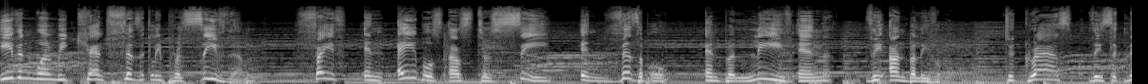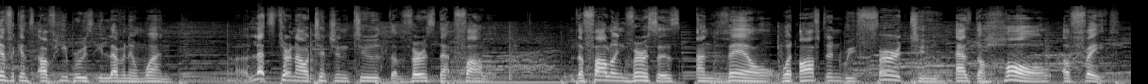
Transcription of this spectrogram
Even when we can't physically perceive them, faith enables us to see invisible and believe in the unbelievable. To grasp the significance of Hebrews 11 and 1, uh, let's turn our attention to the verse that followed. The following verses unveil what often referred to as the hall of faith.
